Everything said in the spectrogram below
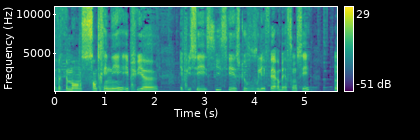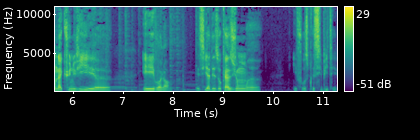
vraiment s'entraîner. Et puis, et puis si, c'est ce que vous voulez faire, ben foncez. On n'a qu'une vie et, et voilà. Et s'il y a des occasions, il faut se précipiter.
